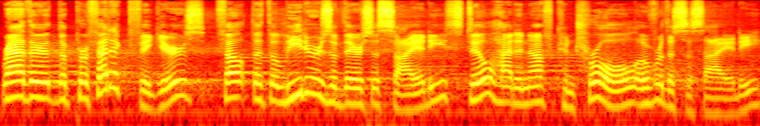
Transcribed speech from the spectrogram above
Rather, the prophetic figures felt that the leaders of their society still had enough control over the society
